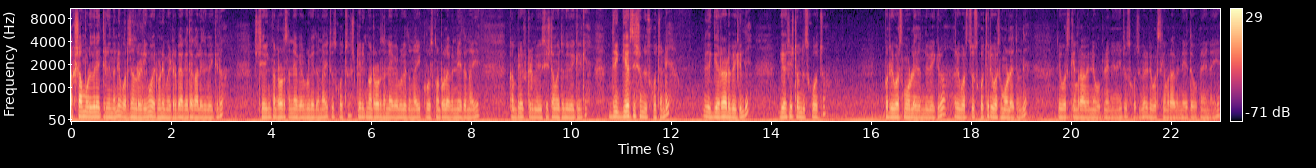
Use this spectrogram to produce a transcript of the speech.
లక్ష మూడు వేలు అయితే తిరిగిందండి. ఒరిజినల్ రీడింగ్ ఎటువంటి మీటర్ బ్యాక్ అయితే కాలేదు వెహికల్. స్టీరింగ్ కంట్రోల్స్ అన్ని అవైలబుల్గా అయితే ఉన్నాయి. చూసుకోవచ్చు. స్టీరింగ్ కంట్రోల్స్ అన్ని అవైలబుల్గా అయితే ఉన్నాయి. క్రూజ్ కంట్రోల్ అవన్నీ అయితే ఉన్నాయి. కంపెనీ ఫిటెడ్ మ్యూజిక్ సిస్టమ్ అవుతుంది వెహికల్కి దీనికి గేర్ సిస్టమ్ చూసుకోవచ్చు అండి ఇది గేర్ రాడ్ వెహికల్ది గేర్ సిస్టమ్ చూసుకోవచ్చు. ఇప్పుడు రివర్స్ మోడ్లో అవుతుంది వెహికల్ రివర్స్ చూసుకోవచ్చు. రివర్స్ మోడల్ అవుతుంది రివర్స్ కెమెరా అవన్నీ ఓపెన్ అయినాయి. చూసుకోవచ్చు మీరు. రివర్స్ కెమెరా అవన్నీ అయితే ఓపెన్ అయినాయి.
